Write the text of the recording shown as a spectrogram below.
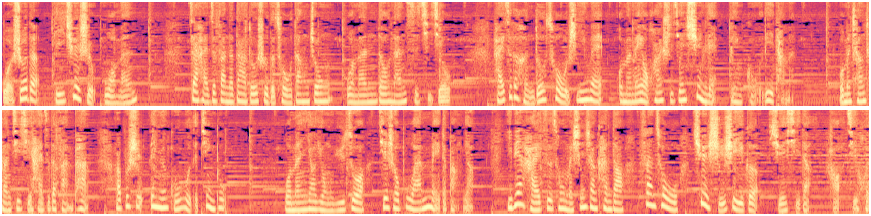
我说的的确是我们，在孩子犯的大多数的错误当中，我们都难辞其咎。孩子的很多错误是因为我们没有花时间训练并鼓励他们。我们常常激起孩子的反叛，而不是令人鼓舞的进步。我们要勇于做接受不完美的榜样，以便孩子从我们身上看到犯错误确实是一个学习的好机会。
